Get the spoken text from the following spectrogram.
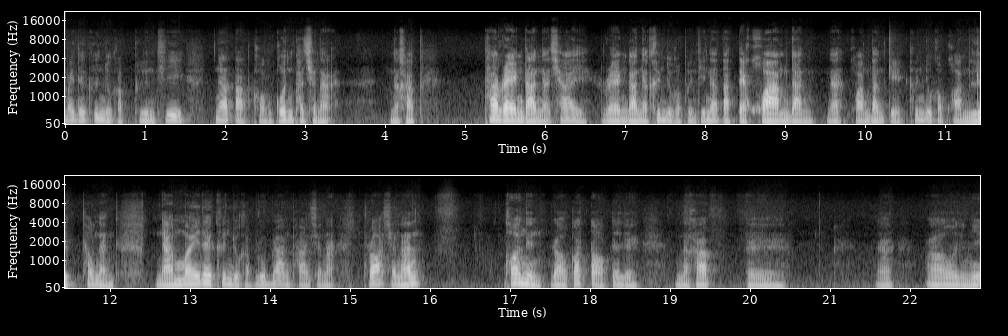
ไม่ได้ขึ้นอยู่กับพื้นที่ หน้าตัดของก้นภาชนะนะครับ ถ้าแรงดันนะใช่ แรงดันนะขึ้นอยู่กับพื้นที่หน้าตัดแต่ความดันนะความดันเกตขึ้นอยู่กับความลึกเท่านั้นนะไม่ได้ขึ้นอยู่กับรูปร่างภาชนะ เพราะฉะนั้นข้อหนึ่งเราก็ตอบได้เลยนะครับเออนะเอาอย่างนี้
